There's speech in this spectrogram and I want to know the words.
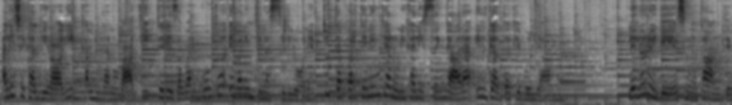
Alice Caldiroli, Camilla Novati, Teresa Barbuto e Valentina Stillone, tutte appartenenti all'unica lista in gara Il Gadda che vogliamo. Le loro idee sono tante,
